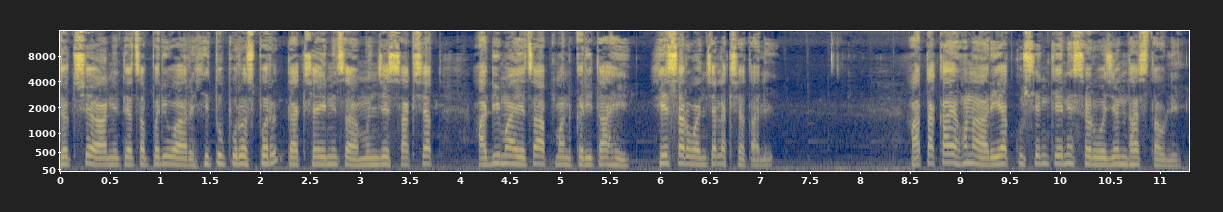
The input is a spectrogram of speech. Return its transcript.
दक्ष आणि त्याचा परिवार हेतुपुरस्पर दाक्षायनीचा म्हणजे साक्षात आदिमायेचा अपमान करीत आहे हे सर्वांच्या लक्षात आले. आता काय होणार या कुशंकेने सर्वजन धास्तावले.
